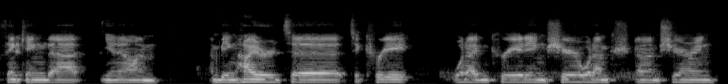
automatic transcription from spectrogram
thinking that you know i'm i'm being hired to to create what I'm creating, share what I'm um, sharing,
